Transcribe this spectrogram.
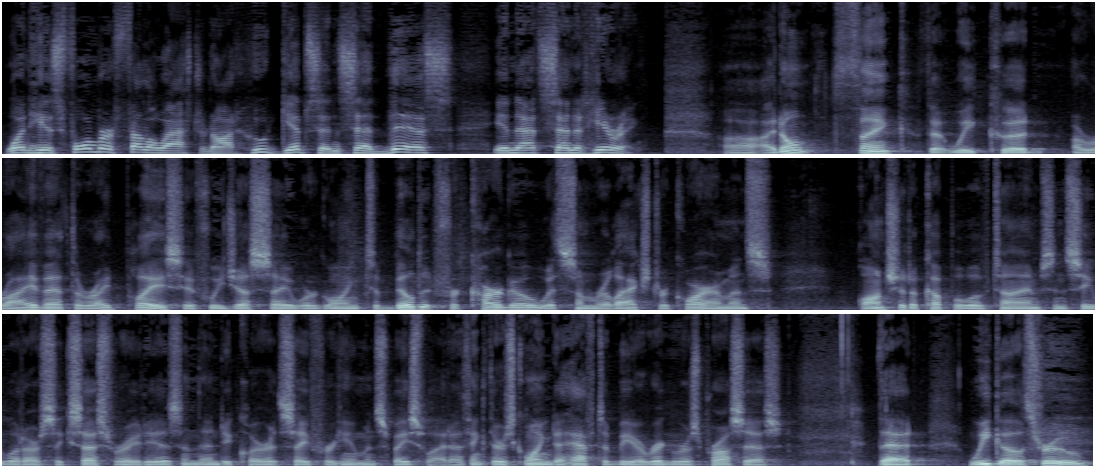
when his former fellow astronaut Hoot Gibson said this in that Senate hearing. Uh, I don't think that we could arrive at the right place if we just say we're going to build it for cargo with some relaxed requirements, launch it a couple of times and see what our success rate is, and then declare it safe for human spaceflight. I think there's going to have to be a rigorous process that we go through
